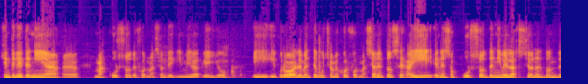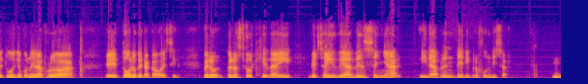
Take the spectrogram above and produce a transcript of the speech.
gente que tenía eh, más cursos de formación de química que yo y, probablemente mucha mejor formación. Entonces ahí, en esos cursos de nivelación donde tuve que poner a prueba todo lo que te acabo de decir pero, pero surge de ahí, de esa idea de enseñar y de aprender y profundizar. Mm.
